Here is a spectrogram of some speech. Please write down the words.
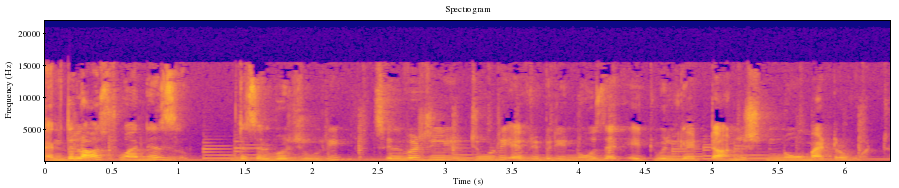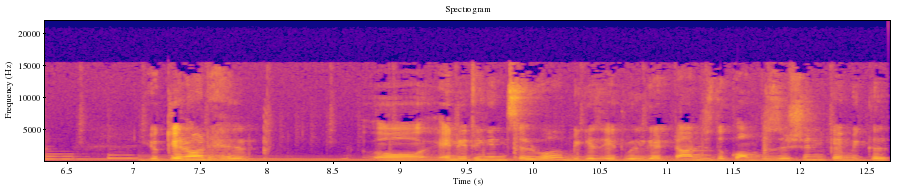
and the last one is the silver jewelry. Silver jewelry everybody knows that it will get tarnished no matter what. You cannot help uh, anything in silver because it will get tarnished. The composition chemical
